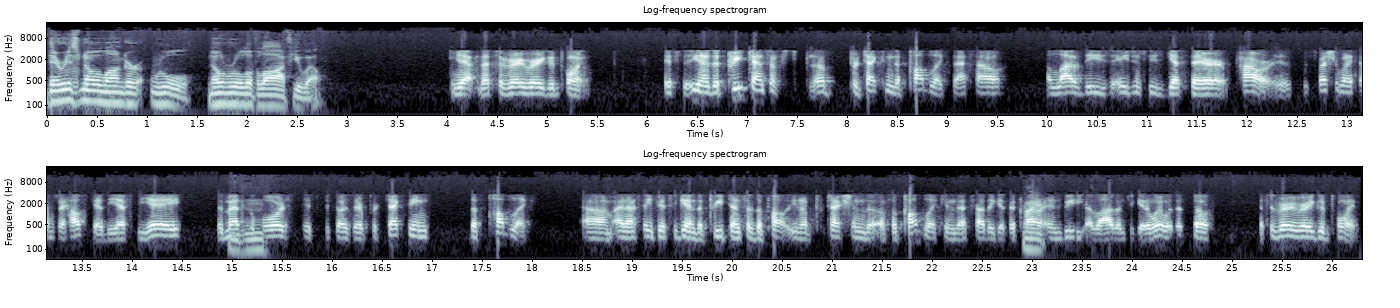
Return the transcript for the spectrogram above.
there is no mm-hmm. longer rule, no rule of law, if you will. Yeah, that's a very, very good point. It's you know the pretense of uh, protecting the public. That's how a lot of these agencies get their power, is especially when it comes to healthcare. The FDA, the medical board, it's because they're protecting the public. Um, and I think it's again the pretense of the you know protection of the public, and that's how they get their power, Right. and we allow them to get away with it. So that's a very, very good point.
